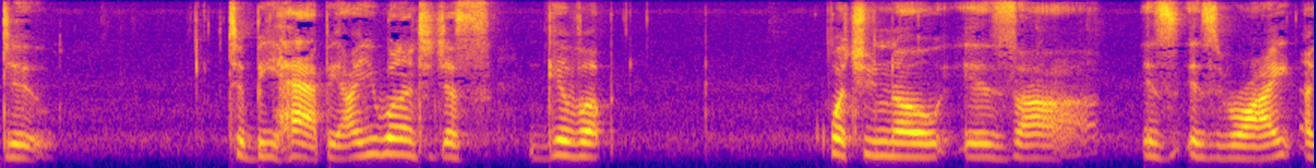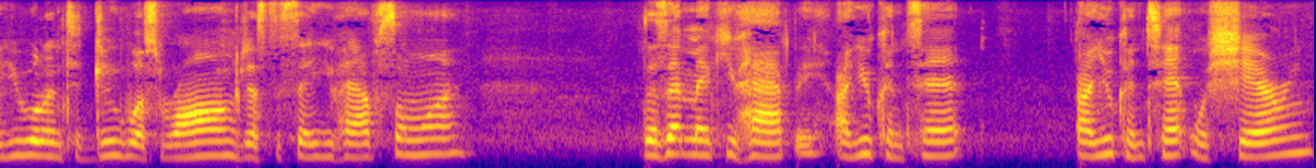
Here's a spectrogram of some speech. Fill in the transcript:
do to be happy? Are you willing to just give up what you know is uh, is is right? Are you willing to do what's wrong just to say you have someone? Does that make you happy? Are you content? Are you content with sharing?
